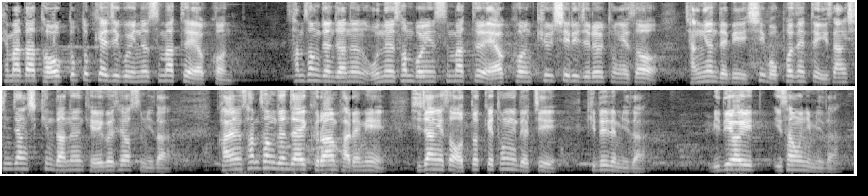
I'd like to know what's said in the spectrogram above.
해마다 더욱 똑똑해지고 있는 스마트 에어컨. 삼성전자는 오늘 선보인 스마트 에어컨 Q 시리즈를 통해서 작년 대비 15% 이상 신장시킨다는 계획을 세웠습니다. 과연 삼성전자의 그러한 바람이 시장에서 어떻게 통용될지 기대됩니다. 미디어잇 이상훈입니다.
